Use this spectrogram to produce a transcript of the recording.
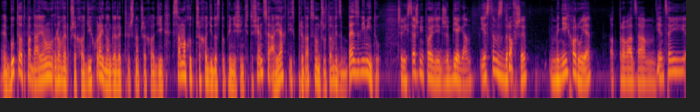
e, buty odpadają, rower przechodzi, hulajnoga elektryczna przechodzi, samochód przechodzi do 150 tysięcy, a jacht jest prywatny odrzutowiec bez limitu. Czyli chcesz mi powiedzieć, że biegam, jestem zdrowszy, mniej choruję, odprowadzam więcej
